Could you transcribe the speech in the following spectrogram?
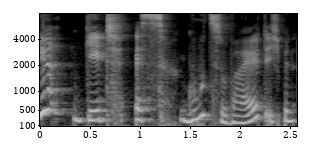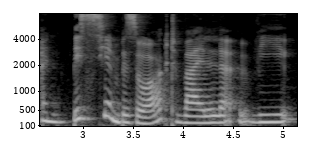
Mir geht es gut soweit. Ich bin ein bisschen besorgt, weil, wie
